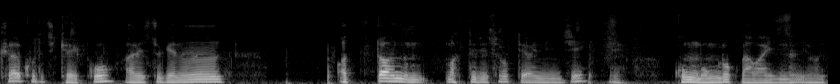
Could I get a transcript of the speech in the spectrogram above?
QR코드 찍혀 있고 아래쪽에는 어떤 음악들이 수록되어 있는지 예, 곡 목록 나와 있는 이런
